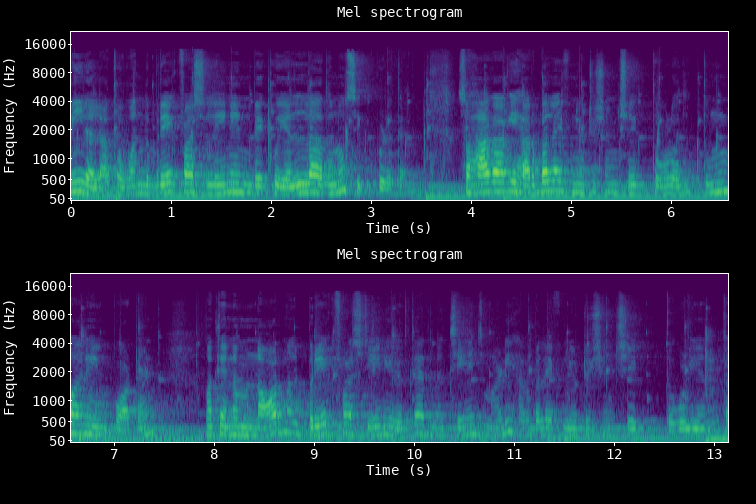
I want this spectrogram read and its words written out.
ಮೀಲಲ್ಲಿ ಅಥವಾ ಒಂದು ಬ್ರೇಕ್ಫಾಸ್ಟಲ್ಲಿ ಏನೇನು ಬೇಕು ಎಲ್ಲ ಅದನ್ನು ಸಿಕ್ಬಿಡುತ್ತೆ. ಸೊ ಹಾಗಾಗಿ ಹರ್ಬಲ್ ಲೈಫ್ ನ್ಯೂಟ್ರಿಷನ್ ಶೇಕ್ ತೊಗೊಳ್ಳೋದು ತುಂಬಾ ಇಂಪಾರ್ಟೆಂಟ್ ಮತ್ತು ನಮ್ಮ ನಾರ್ಮಲ್ ಬ್ರೇಕ್ಫಾಸ್ಟ್ ಏನಿರುತ್ತೆ, ಅದನ್ನ ಚೇಂಜ್ ಮಾಡಿ ಹರ್ಬಲ್ ನ್ಯೂಟ್ರಿಷನ್ ಶೇಕ್ ತೊಗೊಳ್ಳಿ ಅಂತ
